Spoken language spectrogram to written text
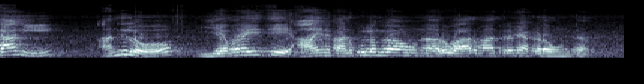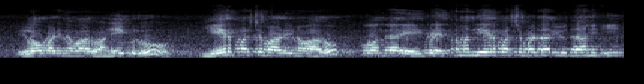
కానీ అందులో ఎవరైతే ఆయనకు అనుకూలంగా ఉన్నారో వారు మాత్రమే అక్కడ ఉంటారు. పిలువబడిన వారు అనేకులు ఏర్పరచబడిన వారు కొందరే. ఇప్పుడు ఎంతమంది ఏర్పరచబడ్డారు యుద్ధానికి?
